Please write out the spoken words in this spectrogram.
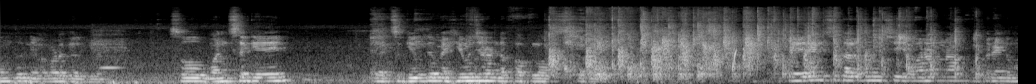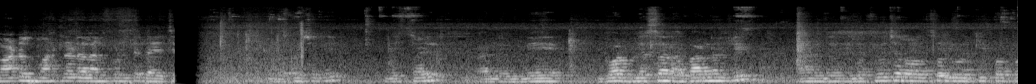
ముందు నిలబడగలిగారు. So once again let's give them a huge and of applause parents తరపు నుంచి ఎవరన్నా ఒక రెండు మాటలు మాట్లాడాలనుకుంటే దయచేసి miss child and may God bless are abundantly and in the future also you keep up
